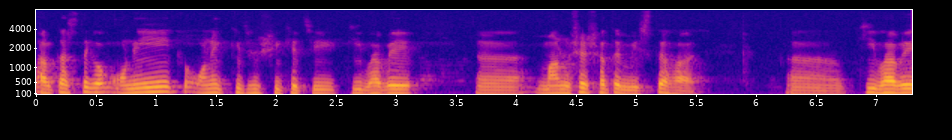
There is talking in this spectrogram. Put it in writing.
তার কাছ থেকে অনেক অনেক কিছু শিখেছি কীভাবে মানুষের সাথে মিশতে হয় কীভাবে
